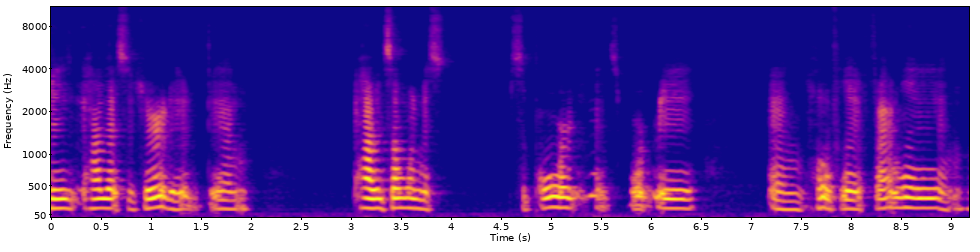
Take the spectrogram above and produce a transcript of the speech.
be have that security of being having someone to support and support me, and hopefully a family, and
